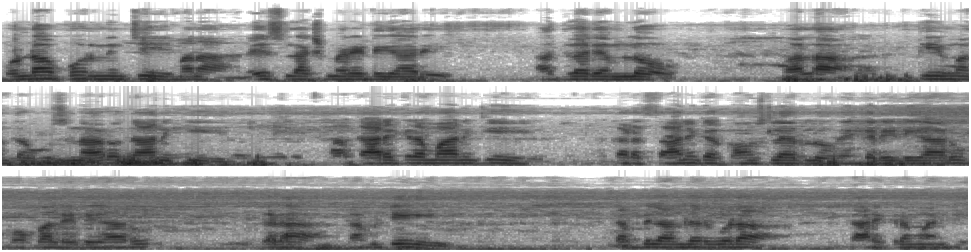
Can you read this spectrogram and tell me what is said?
కొండాపూర్ నుంచి మన రేసు లక్ష్మారెడ్డి గారి ఆధ్వర్యంలో వాళ్ళ టీం అంతా కూర్చున్నారు. దానికి ఆ కార్యక్రమానికి అక్కడ స్థానిక కౌన్సిలర్లు వెంకరెడ్డి గారు గోపాల్ రెడ్డి గారు ఇక్కడ కమిటీ సభ్యులందరూ కూడా ఈ కార్యక్రమానికి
